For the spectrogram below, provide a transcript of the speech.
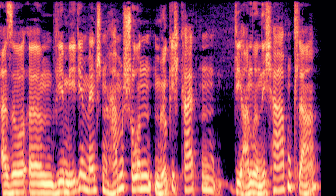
Also ähm, wir Medienmenschen haben schon Möglichkeiten, die andere nicht haben, klar.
